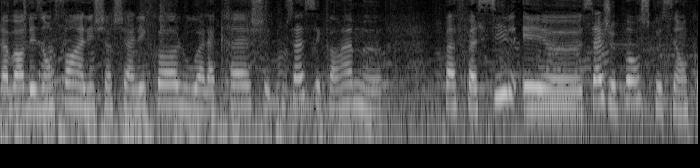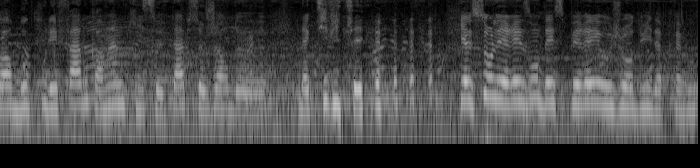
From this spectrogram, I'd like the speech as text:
d'avoir des enfants à aller chercher à l'école ou à la crèche et tout ça, c'est quand même pas facile et euh, ça je pense que c'est encore beaucoup les femmes quand même qui se tapent ce genre d'activité. Quelles sont les raisons d'espérer aujourd'hui d'après vous?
